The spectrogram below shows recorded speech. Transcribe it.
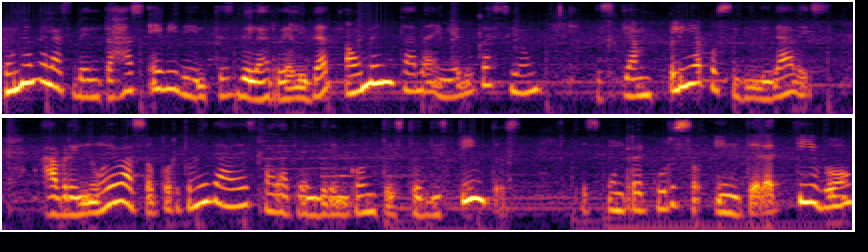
Una de las ventajas evidentes de la realidad aumentada en educación es que amplía posibilidades, abre nuevas oportunidades para aprender en contextos distintos. Es un recurso interactivo,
